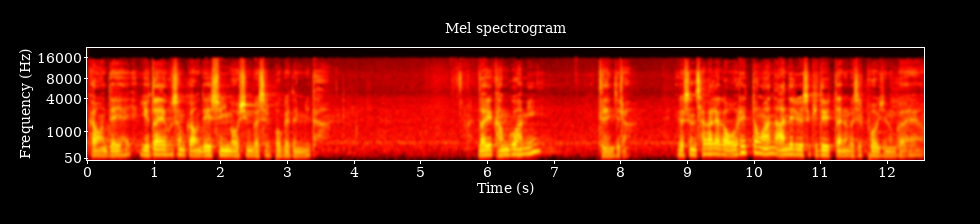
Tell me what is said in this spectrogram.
가운데 유다의 후손 가운데 예수님 오신 것을 보게 됩니다. 너희 간구함이 들린지라. 이것은 사가랴가 오랫동안 아내를 위해서 기도했다는 것을 보여주는 거예요.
